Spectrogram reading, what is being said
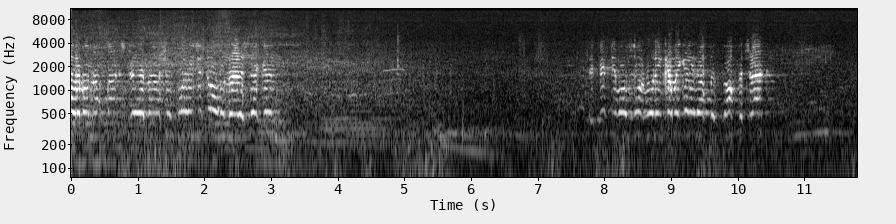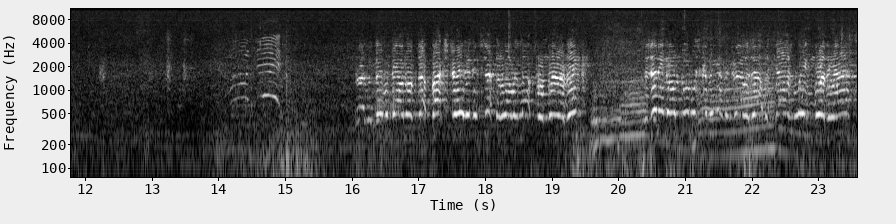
On Marshal, please. Just hold there a second. If 51's not running, can we get it off the, track? Right, we'll down that back straight. Set the rolling lap from there, I think. If there's any non-runners coming in, the drivers out of the cars, them where they are.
